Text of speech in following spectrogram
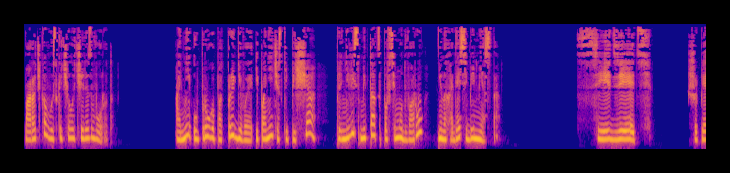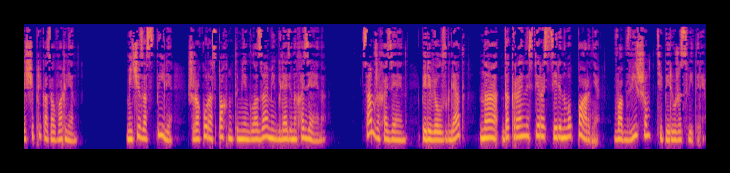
Парочка выскочила через ворот. Они, упруго подпрыгивая и панически пища, принялись метаться по всему двору, не находя себе места. «Сидеть!» — шипяще приказал Варлен. Мечи застыли, широко распахнутыми глазами, глядя на хозяина. Сам же хозяин перевел взгляд на до крайности растерянного парня в обвисшем теперь уже свитере.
